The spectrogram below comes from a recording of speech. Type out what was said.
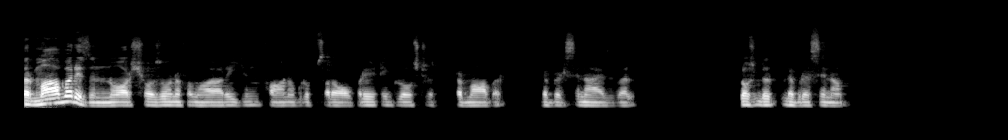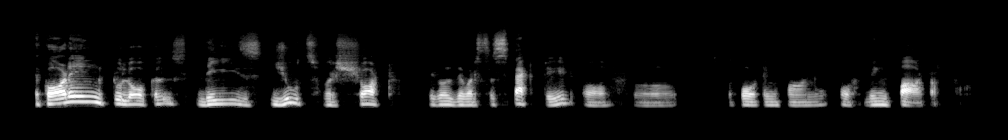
Tarmaber is in North Shewa zone of Amhara region. Fano groups are operating close to Tarmaber, Debrecen as well, close to Debre Sina. According to locals, these youths were shot because they were suspected of uh, supporting Fano, of being part of Fano.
